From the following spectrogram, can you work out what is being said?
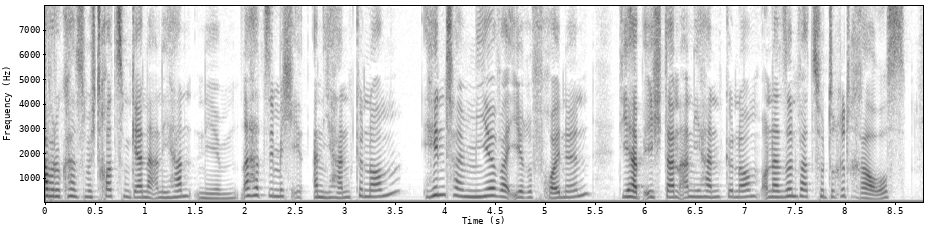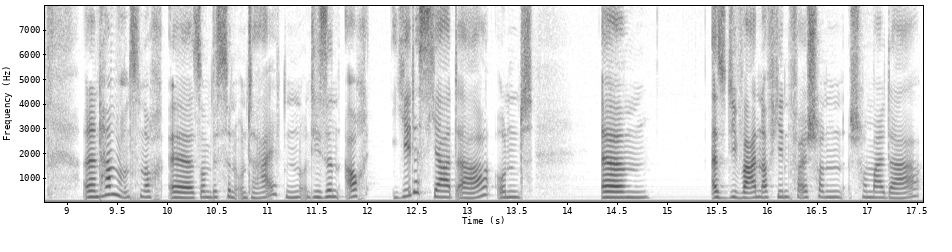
aber du kannst mich trotzdem gerne an die Hand nehmen. Dann hat sie mich an die Hand genommen. Hinter mir war ihre Freundin, die habe ich dann an die Hand genommen und dann sind wir zu dritt raus. Und dann haben wir uns noch äh, so ein bisschen unterhalten und die sind auch jedes Jahr da und ähm, also die waren auf jeden Fall schon, schon mal da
